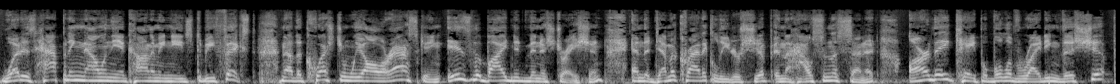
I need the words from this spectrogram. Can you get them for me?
What is happening now in the economy needs to be fixed. Now, the question we all are asking is the Biden administration and the Democratic leadership in the House and the Senate, are they capable of righting this ship?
